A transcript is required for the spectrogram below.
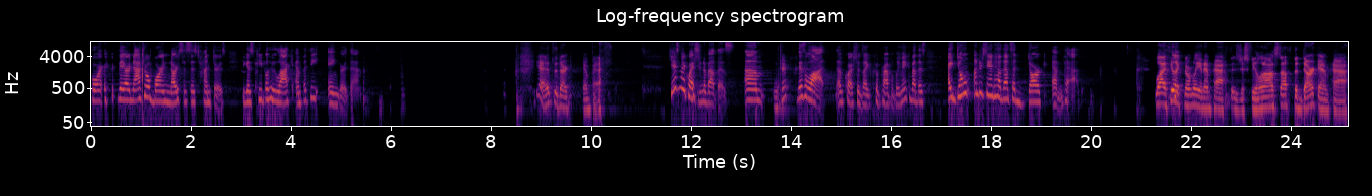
born they are natural born narcissist hunters because people who lack empathy anger them. yeah, it's a dark empath. Here's my question about this. Um, Okay. there's a lot of questions I could probably make about this. I don't understand how that's a dark empath. Well, I feel like normally an empath is just feeling all stuff. The dark empath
